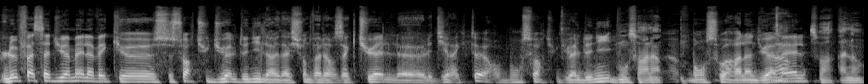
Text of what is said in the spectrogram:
Le face à Duhamel avec euh, ce soir Tugdual Denis de la rédaction de Valeurs Actuelles, euh, le directeur. Bonsoir Tugdual Denis. Bonsoir Alain. Bonsoir Alain Duhamel. Bonsoir Alain.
